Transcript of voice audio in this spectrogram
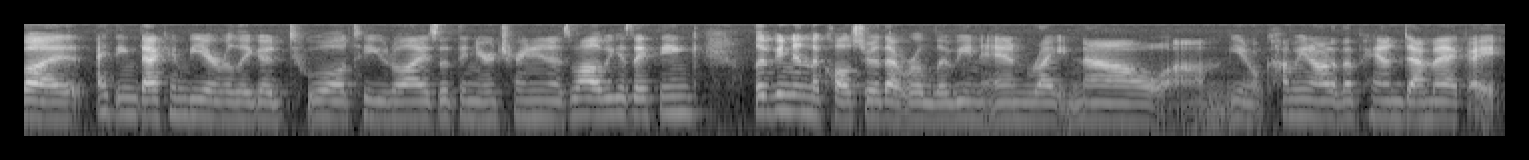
but I think that can be a really good tool to utilize within your training as well because I think living in the culture that we're living in right now, um, you know, coming out of the pandemic, I,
